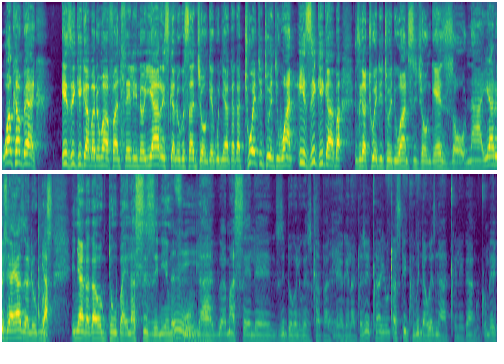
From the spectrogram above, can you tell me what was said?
welcome back izigigaba nomafa nhleli noyaris kaloku sajonge kunyaka ka-2021 izigigaba zika-2021 sijonge zona yaris uyayazi kaloku yeah. inyanga kaoktoba ila sizini yemvula amasele zinto kaloku ezixhaphakileyo ke laa xesha iqhayo xa sithi igqiba iindawo ezingaqhelekanga uqumbe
